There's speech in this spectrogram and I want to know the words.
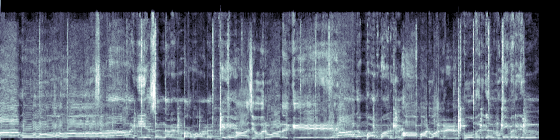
ஆமோ. சங்கரன் பகவானுக்கு ஆ சிவபெருமாளுக்கு தேவாரம் பாடுவார்கள். ஆ பாடுவார்கள். மூவர்கள் முனிவர்கள்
